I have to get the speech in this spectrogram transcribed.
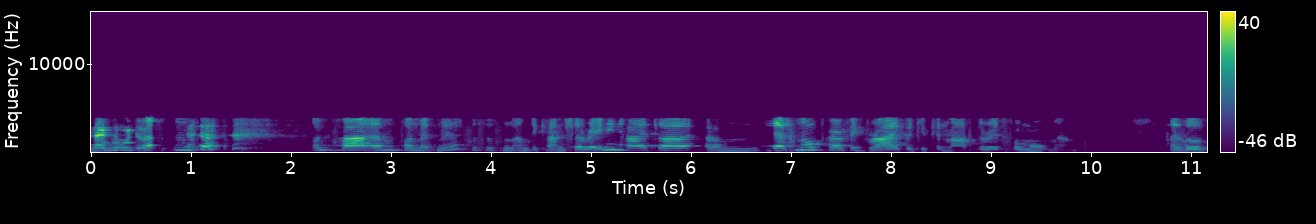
Na gut. Okay. Und zwar ähm, von Matt Mills, das ist ein amerikanischer Reining-Reiter. Um, There's no perfect ride, but you can master it for moments. Also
